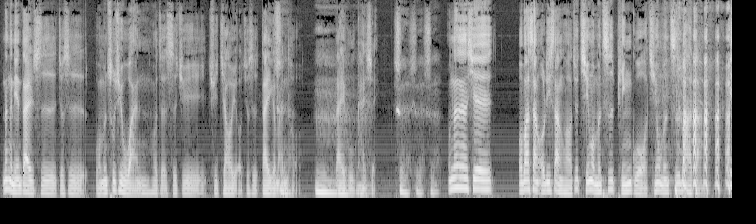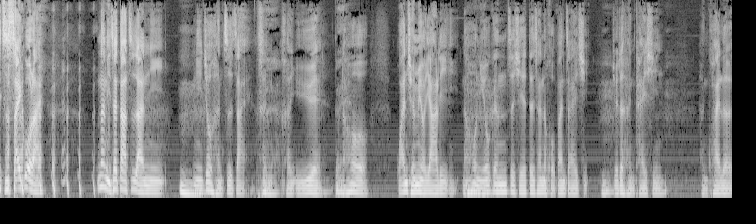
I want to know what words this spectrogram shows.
那个年代是就是我们出去玩或者是去去郊游，就是带一个馒头，嗯，带一壶开水，是是是。那那些欧巴桑、欧丽桑哈，就请我们吃苹果，请我们吃蚂蚱，一直塞过来。那你在大自然，你嗯，你就很自在，很很愉悦，然后完全没有压力，然后你又跟这些登山的伙伴在一起，嗯，觉得很开心，很快乐，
